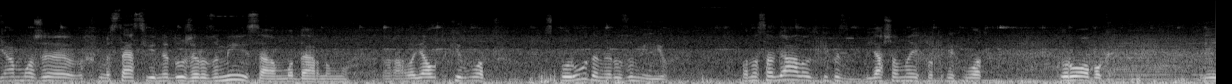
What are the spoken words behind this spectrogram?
Я може в мистецтві не дуже розуміюся в модерному, але я в такі от споруди не розумію. Понаставляли з якихось бляшаних от таких от коробок. І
